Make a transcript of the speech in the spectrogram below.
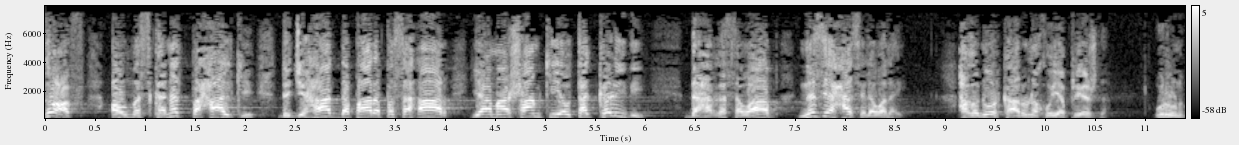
ضعف او مسکنت په حال کې د جهاد دپاره په سهار یا ماښام کې یو تګ کړی دی د هغه ثواب نه شې حاصلولای هغه نور کارونه خو یې پرېږده وروڼو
